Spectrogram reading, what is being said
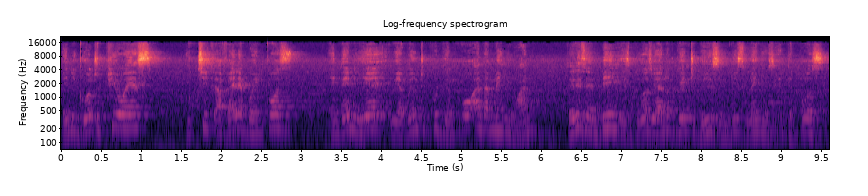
Then you go to pos you tick available in pos and then here we are going to put them all under menu one. The reason being is because we are not going to be using these menus in the pos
